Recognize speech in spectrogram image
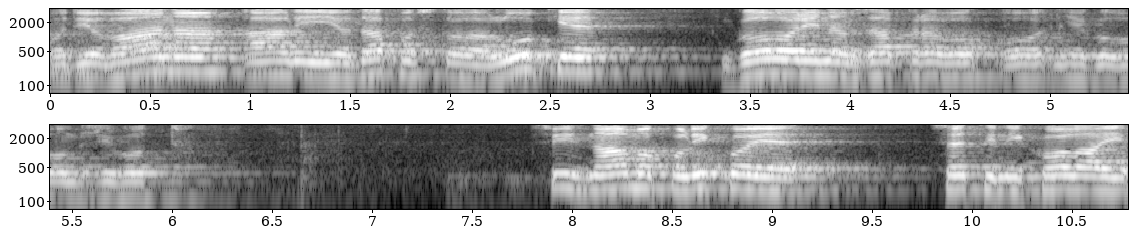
od Jovana, ali i od apostola Luke, govori nam zapravo o njegovom životu. Svi znamo koliko je Sveti Nikolaj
